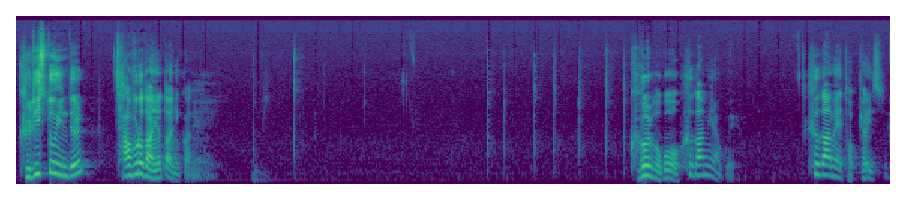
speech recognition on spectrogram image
그리스도인들 잡으러 다녔다니까요. 그걸 보고 흑암이라고 해요. 흑암에 덮여 있어요.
